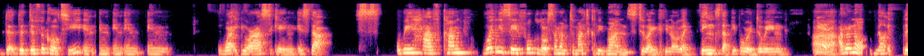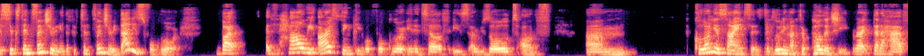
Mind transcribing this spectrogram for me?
the, the difficulty in, in, in, in, in what you're asking is that we have come when you say folklore someone automatically runs to like you know like things that people were doing uh, yeah. uh, i don't know in the 16th century in the 15th century that is folklore but how we are thinking of folklore in itself is a result of um, colonial sciences including anthropology right that have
